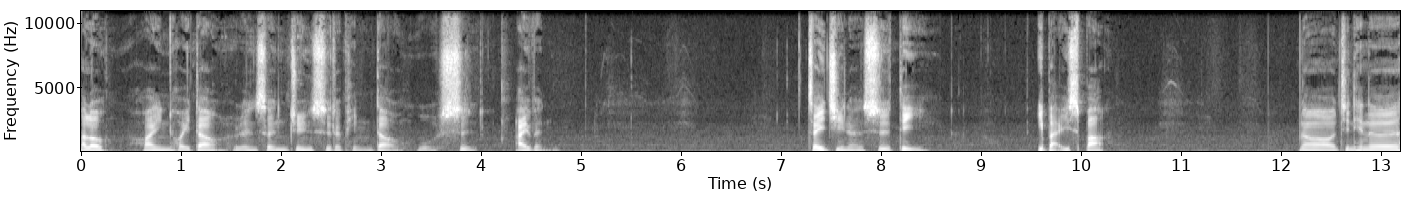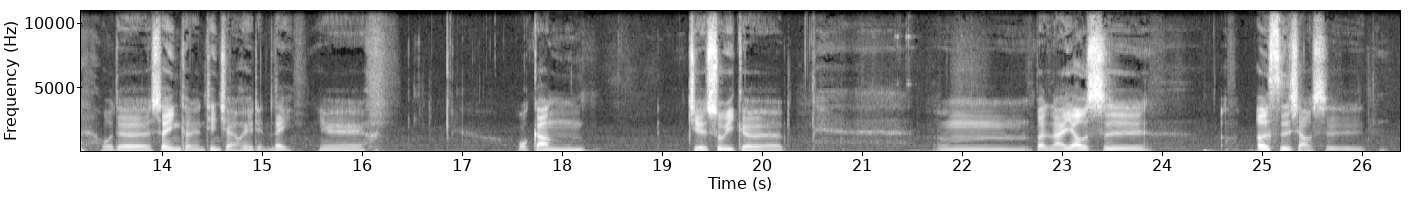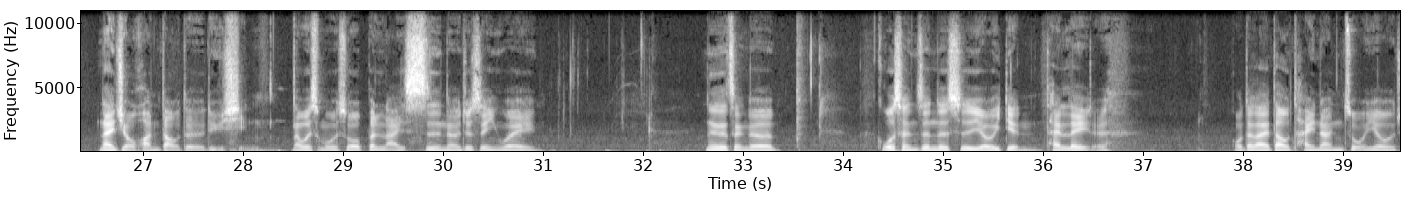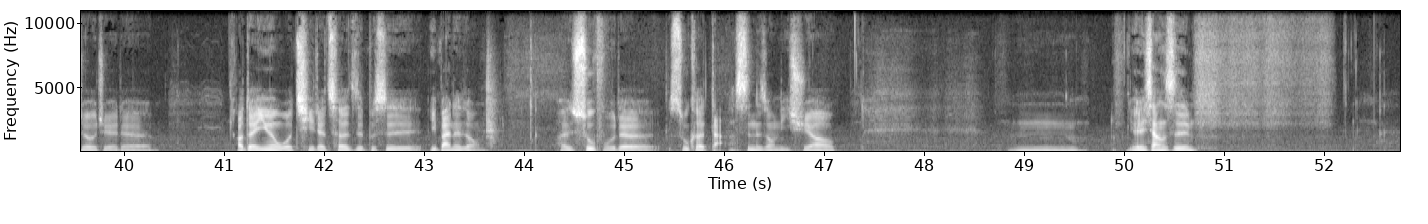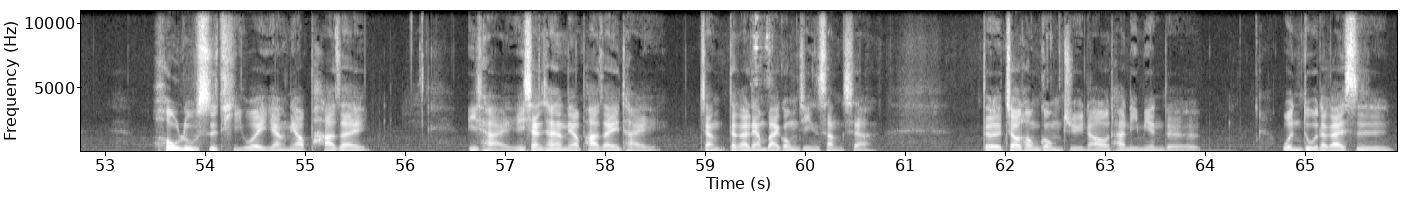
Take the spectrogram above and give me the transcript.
Hello，欢迎回到人生军事的频道，我是 Ivan。这一集呢是第一百一十八。那今天呢，我的声音可能听起来会有点累，因为我刚结束一个，嗯，本来要是二十四小时。耐久环岛的旅行，那为什么说本来是呢？就是因为那个整个过程真的是有一点太累了。我大概到台南左右就觉得，哦对，因为我骑的车子不是一般那种很舒服的舒克达，是那种你需要，嗯，有点像是后入式体位一样，你要趴在。一台，你想象你要趴在一台将大概两百公斤上下的交通工具，然后它里面的温度大概是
